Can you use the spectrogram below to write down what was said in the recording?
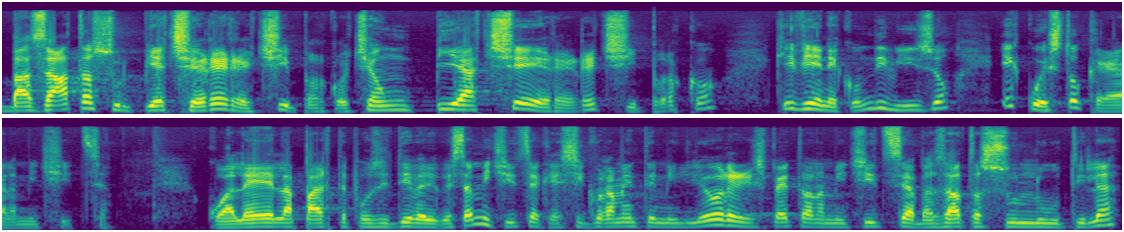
basata sul piacere reciproco, c'è un piacere reciproco che viene condiviso e questo crea l'amicizia. Qual è la parte positiva di questa amicizia? Che è sicuramente migliore rispetto all'amicizia basata sull'utile,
